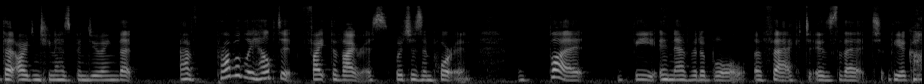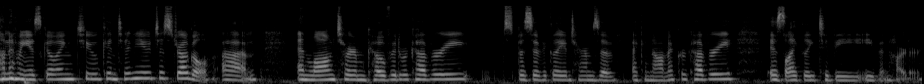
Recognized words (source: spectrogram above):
that Argentina has been doing that have probably helped it fight the virus, which is important. But the inevitable effect is that the economy is going to continue to struggle. Um, and long term COVID recovery, specifically in terms of economic recovery, is likely to be even harder.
